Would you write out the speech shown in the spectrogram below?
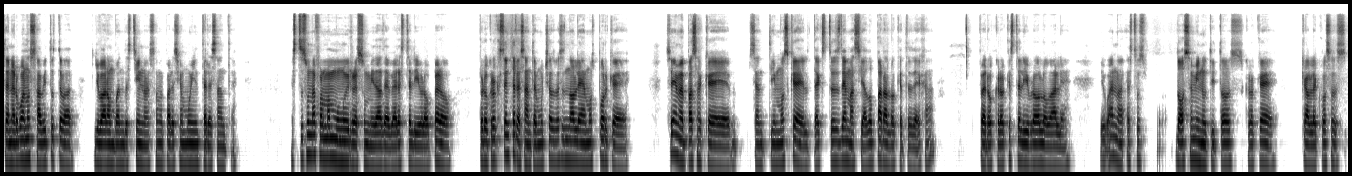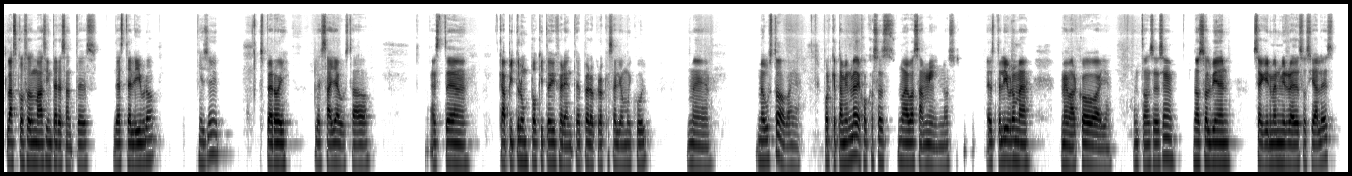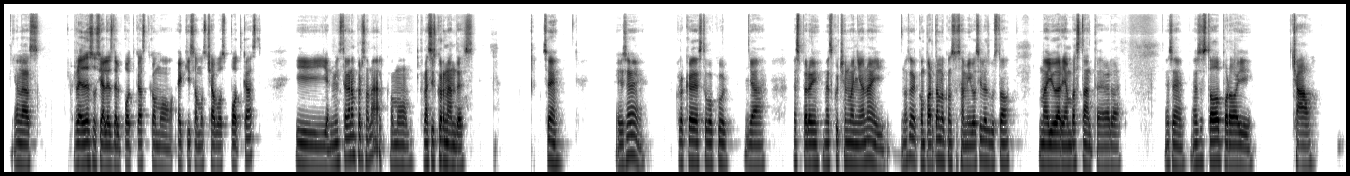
tener buenos hábitos te va a llevar a un buen destino. Eso me pareció muy interesante. Esta es una forma muy resumida de ver este libro, pero, pero creo que está interesante. Muchas veces no leemos porque sí, me pasa que sentimos que el texto es demasiado para lo que te deja, pero creo que este libro lo vale. Y bueno, estos 12 minutitos, creo que, que hablé cosas, las cosas más interesantes de este libro. Y sí, espero y les haya gustado este capítulo un poquito diferente, pero creo que salió muy cool. Me, me gustó, vaya, porque también me dejó cosas nuevas a mí, ¿no? Este libro me, me marcó, vaya. Entonces, eh, no se olviden seguirme en mis redes sociales, en las redes sociales del podcast como X Somos Chavos Podcast y en mi Instagram personal como Francisco Hernández. Sí, ese creo que estuvo cool. Ya espero y me escuchen mañana y no sé, compártanlo con sus amigos si les gustó. Me ayudarían bastante, de verdad. Ese, eso es todo por hoy. Chao.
